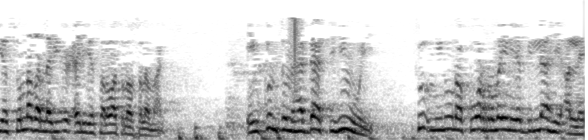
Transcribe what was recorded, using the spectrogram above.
iyo sunnada nabi u celiya salawatullahi wasalaamu caleyh in kuntum haddaad tihiin weye tu'minuuna kuwa rumaynaya billaahi alle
